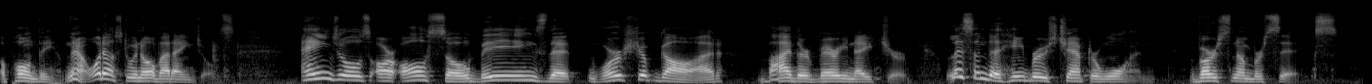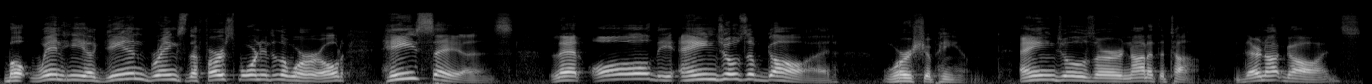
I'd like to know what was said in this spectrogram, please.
upon them. Now, what else do we know about angels? Angels are also beings that worship God by their very nature. Listen to Hebrews chapter 1, verse number 6. But when He again brings the firstborn into the world, he says, Let all the angels of God worship Him. Angels are not at the top. They're not gods.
